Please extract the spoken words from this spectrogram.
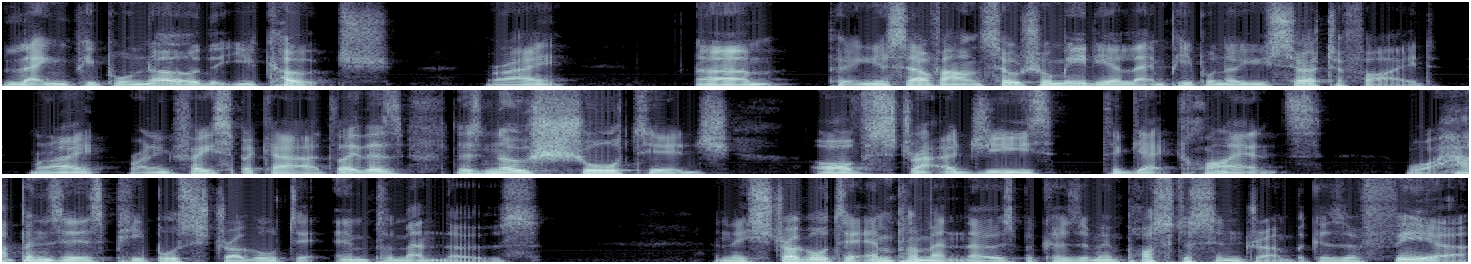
letting people know that you coach, right? Um, putting yourself out on social media, letting people know you certified, right? Running Facebook ads. Like there's there's no shortage of strategies to get clients. What happens is people struggle to implement those. And they struggle to implement those because of imposter syndrome, because of fear,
